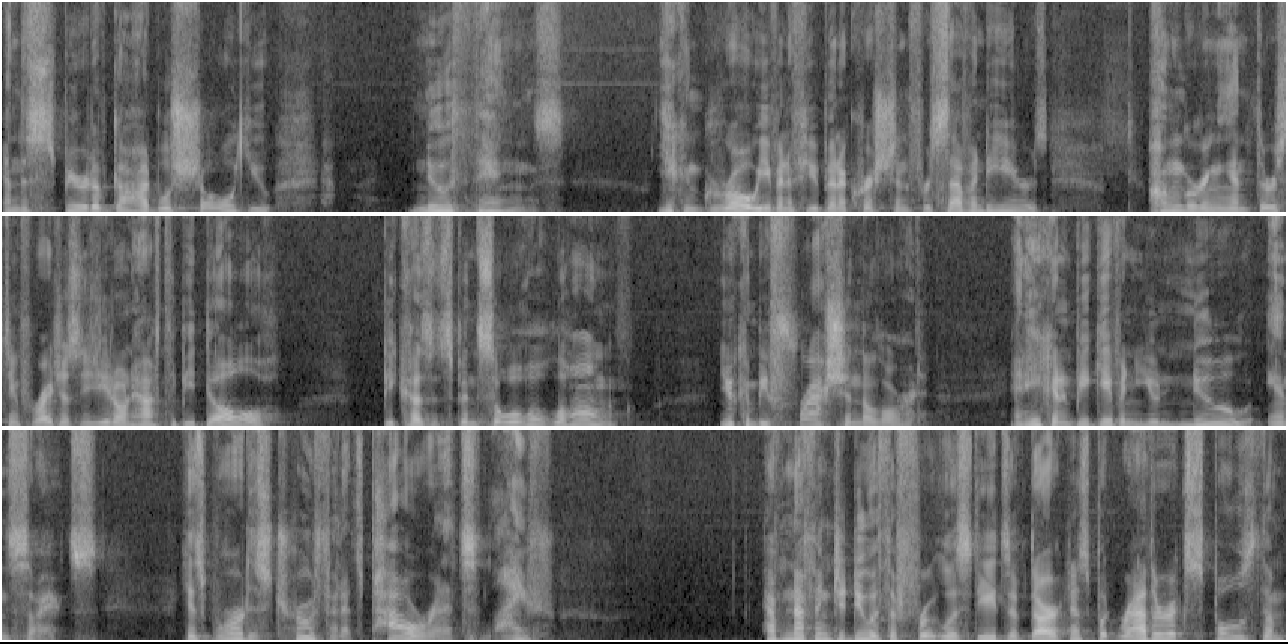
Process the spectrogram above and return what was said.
And the Spirit of God will show you new things. You can grow even if you've been a Christian for 70 years. Hungering and thirsting for righteousness, you don't have to be dull because it's been so long. You can be fresh in the Lord, and He can be giving you new insights. His word is truth, and it's power, and it's life. Have nothing to do with the fruitless deeds of darkness, but rather expose them.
